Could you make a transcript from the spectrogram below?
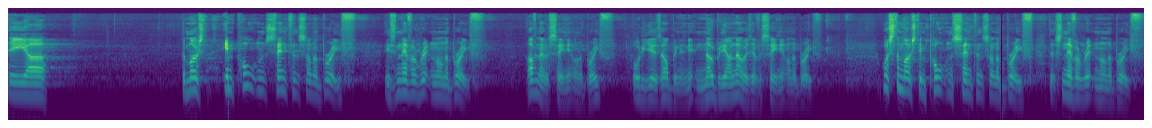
the, uh, the most important sentence on a brief is never written on a brief. I've never seen it on a brief. All the years I've been in it, and nobody I know has ever seen it on a brief. What's the most important sentence on a brief that's never written on a brief?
